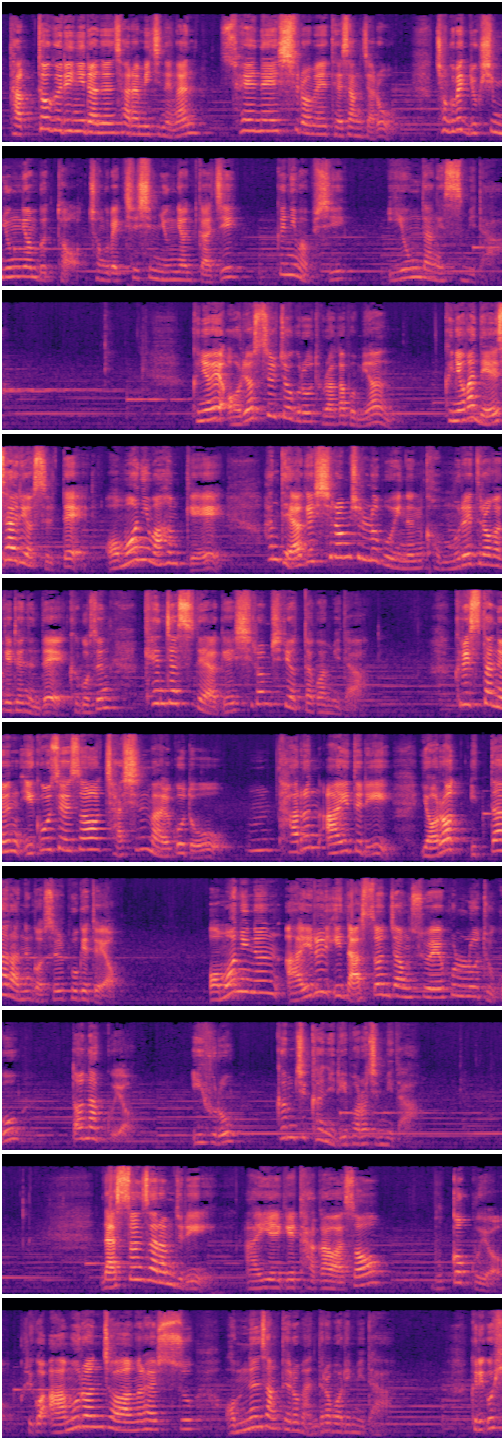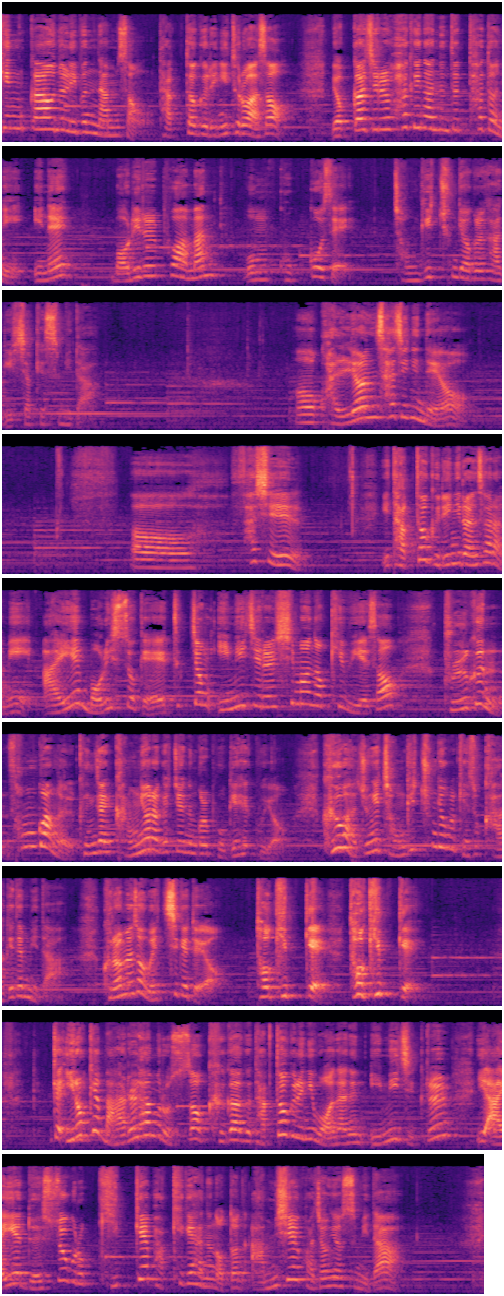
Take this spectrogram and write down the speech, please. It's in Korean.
닥터 그린이라는 사람이 진행한 쇠뇌 실험의 대상자로 1966년부터 1976년까지 끊임없이 이용당했습니다. 그녀의 어렸을 적으로 돌아가 보면 그녀가 4살이었을 때 어머니와 함께 한 대학의 실험실로 보이는 건물에 들어가게 되는데 그곳은 캔자스 대학의 실험실이었다고 합니다. 크리스타는 이곳에서 자신 말고도 음, 다른 아이들이 여럿 있다라는 것을 보게 돼요. 어머니는 아이를 이 낯선 장소에 홀로 두고 떠났고요. 이후로 끔찍한 일이 벌어집니다. 낯선 사람들이 아이에게 다가와서 묶었고요. 그리고 아무런 저항을 할 수 없는 상태로 만들어버립니다. 그리고 흰 가운을 입은 남성, 닥터 그린이 들어와서 몇 가지를 확인하는 듯 하더니 이내 머리를 포함한 몸 곳곳에 전기 충격을 가기 시작했습니다. 어, 관련 사진인데요. 어, 사실 이 닥터 그린이란 사람이 아이의 머릿속에 특정 이미지를 심어 넣기 위해서 붉은 섬광을 굉장히 강렬하게 쬐는 걸 보게 했고요. 그 와중에 전기 충격을 계속 가게 됩니다. 그러면서 외치게 돼요. 더 깊게, 더 깊게. 그러니까 이렇게 말을 함으로써 그가 그 닥터 그린이 원하는 이미지를 이 아이의 뇌 속으로 깊게 박히게 하는 어떤 암시의 과정이었습니다.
